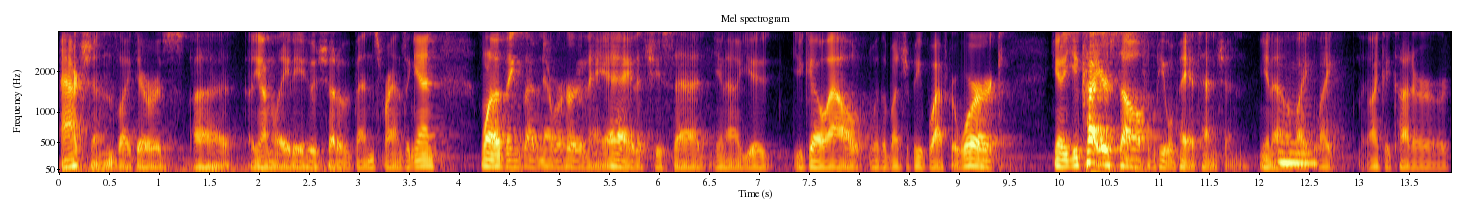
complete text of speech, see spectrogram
actions. Like there was uh, a young lady who showed up with Ben's friends. Again, one of the things I've never heard in AA that she said, you know, you you go out with a bunch of people after work, you know, you cut yourself and people pay attention. You know, like like like a cutter, or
